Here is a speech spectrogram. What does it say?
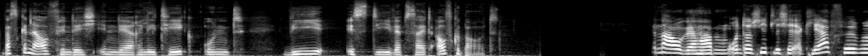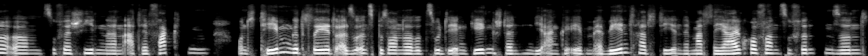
Was genau finde ich in der Realität und wie ist die Website aufgebaut? Genau, wir haben unterschiedliche Erklärfilme ähm, zu verschiedenen Artefakten und Themen gedreht, also insbesondere zu den Gegenständen, die Anke eben erwähnt hat, die in den Materialkoffern zu finden sind.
